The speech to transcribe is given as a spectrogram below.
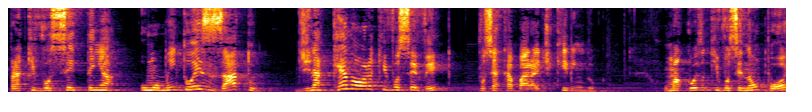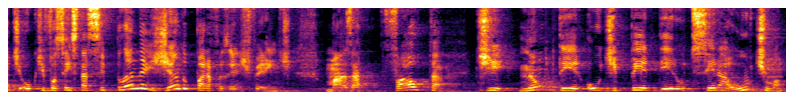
para que você tenha o momento exato de naquela hora que você vê, você acabar adquirindo uma coisa que você não pode ou que você está se planejando para fazer diferente, mas a falta de não ter ou de perder ou de ser a última,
